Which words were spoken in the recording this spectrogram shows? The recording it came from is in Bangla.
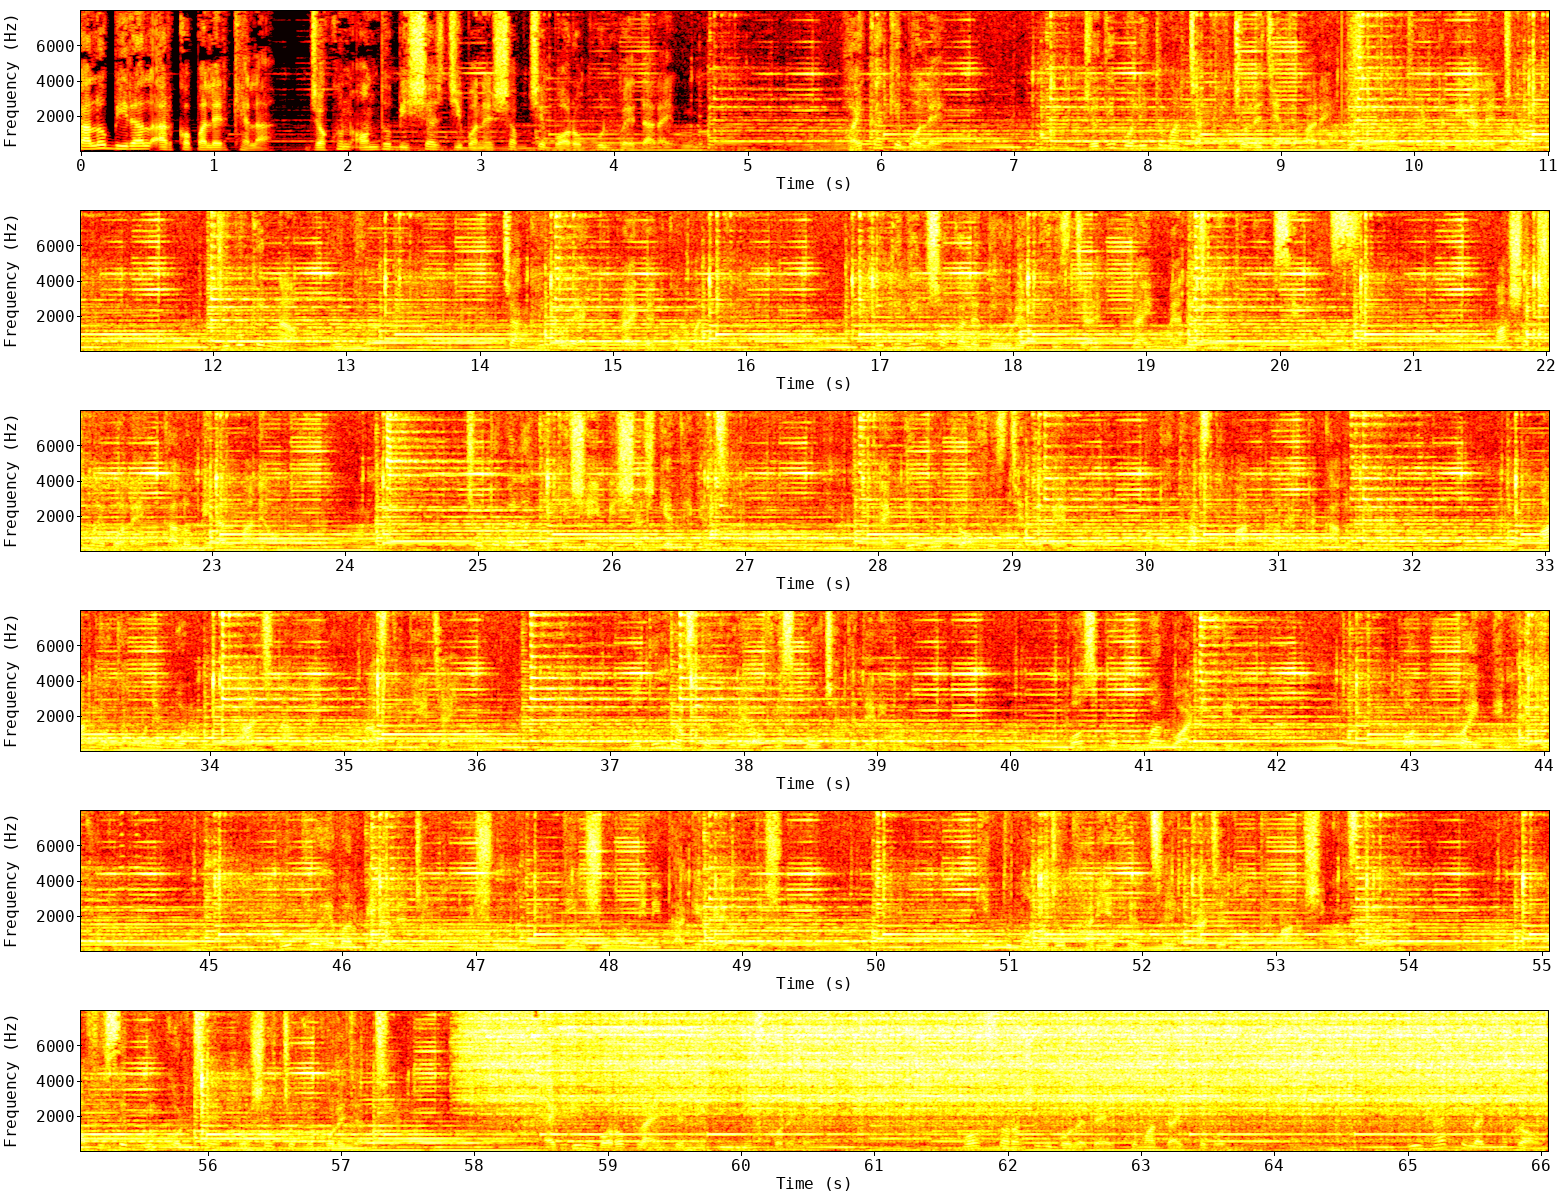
কালো বিড়াল আর কপালের খেলা, যখন অন্ধবিশ্বাস জীবনের সবচেয়ে বড় ভুল হয়ে দাঁড়ায়। হয় কাকে বলে? যদি বলি তোমার চাকরি চলে যেতে পারে, শুধুমাত্র একটা বিড়ালের জন্য। যুবকের নাম চাকরি করে একটা প্রাইভেট কোম্পানিতে প্রতিদিন সকালে দৌড়ে অফিস যায় টাইম ম্যানেজমেন্টে খুব সিরিয়াস মা সবসময় বলে, কালো বিড়াল মানে ছোটবেলা থেকে সেই বিশ্বাস গেঁথে গেছে। এবার বিড়ালের জন্য দুই শূন্য। তিন শূন্য মিনিট আগে বের হতে শুরু কিন্তু মনোযোগ হারিয়ে ফেলছে কাজের মধ্যে মানসিক অস্থিরতা। অফিসে ভুল করছে, বসের চোখে পড়ে যাচ্ছে। একদিন বড় ক্লায়েন্টের মিটিং মিস করে দেয়। বস সরাসরি বলে দেয়, তোমার দায়িত্ব বদলে we have to let you go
